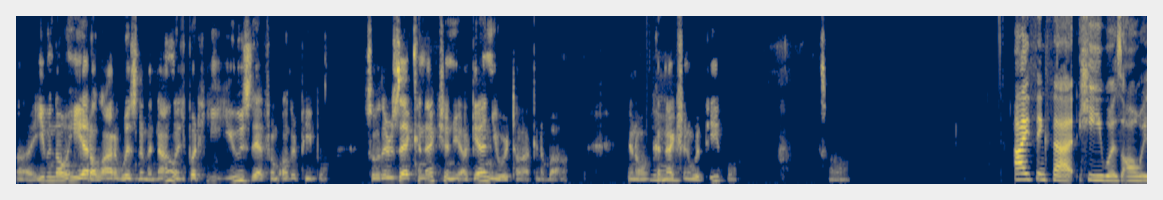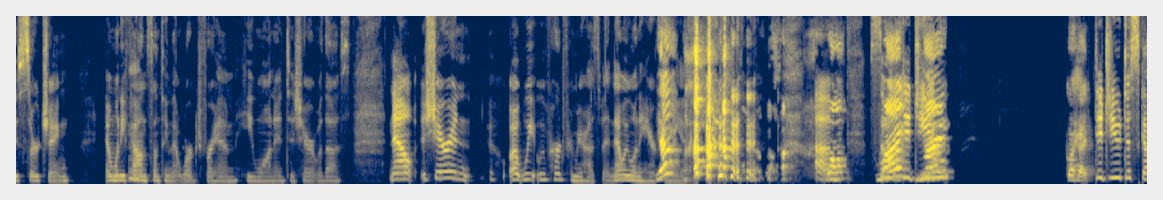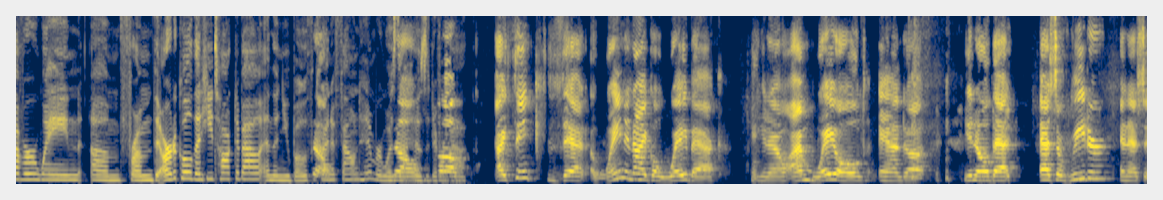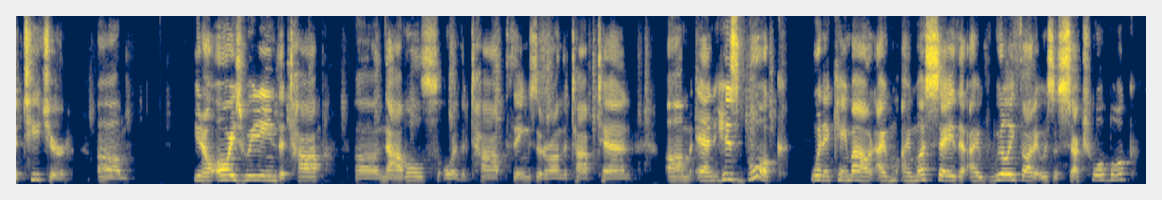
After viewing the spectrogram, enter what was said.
uh, even though he had a lot of wisdom and knowledge, but he used that from other people. So there's that connection again you were talking about, you know, yeah. connection with people. So I think that he was always searching and when he mm. found mm. something that worked for him, he wanted to share it with us. Now, Sharon, uh, we we've heard from your husband. Now we want to hear yeah. from you. um, well, so my, did you? My... Go ahead. Did you discover Wayne um, from the article that he talked about, and then you both no. kind of found him, or was no. that was a different um, path? I think that Wayne and I go way back. You know, I'm way old, and uh, you know that as a reader and as a teacher, um, you know, always reading the top uh, novels or the top things that are on the top 10. Um, and his book, when it came out, I, I must say that I really thought it was a sexual book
